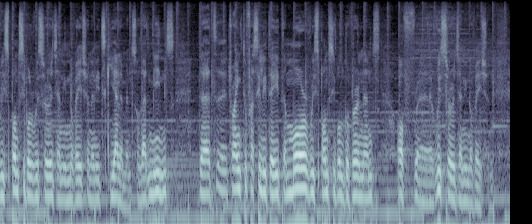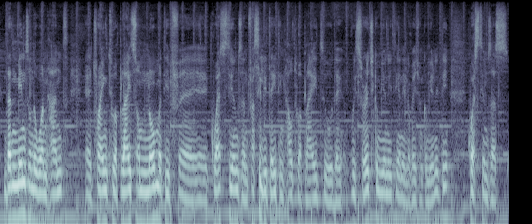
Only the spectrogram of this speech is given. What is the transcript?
responsible research and innovation and its key elements. So that means that uh, trying to facilitate a more responsible governance of uh, research and innovation. That means, on the one hand, uh, trying to apply some normative uh, questions and facilitating how to apply to the research community and innovation community. Questions as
